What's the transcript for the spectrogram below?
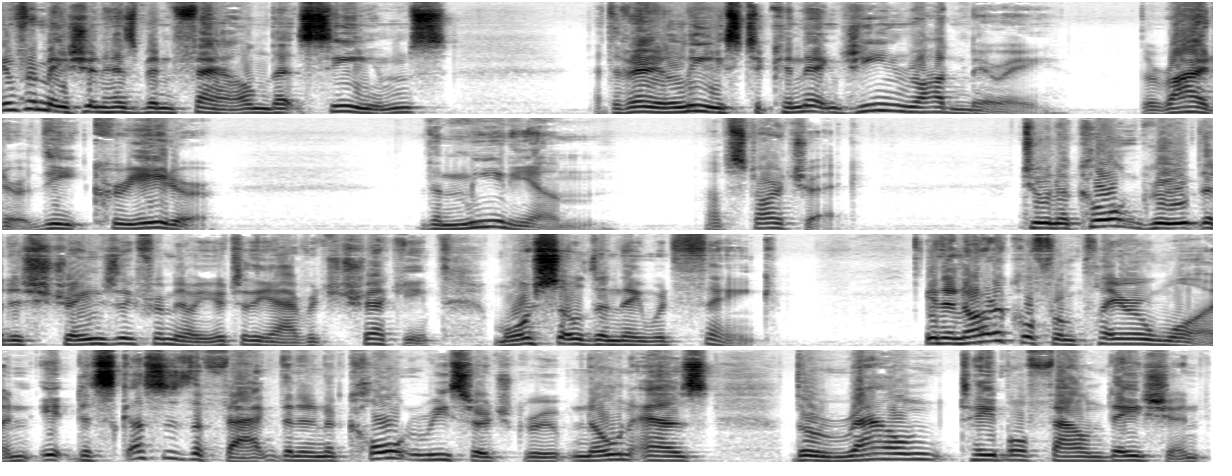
Information has been found that seems at the very least, to connect Gene Roddenberry, the writer, the creator, the medium of Star Trek, to an occult group that is strangely familiar to the average Trekkie, more so than they would think. In an article from Player One, it discusses the fact that an occult research group known as the Round Table Foundation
